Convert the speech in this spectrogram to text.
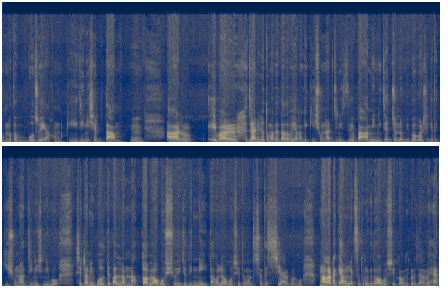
তোমরা তো বোঝোই এখন কি জিনিসের দাম, হুম? আর এবার জানি না তোমাদের দাদাভাই আমাকে কি সোনার জিনিস দেবে, বা আমি নিজের জন্য বিবাহবার্ষিকীতে কি সোনার জিনিস নিব, সেটা আমি বলতে পারলাম না। তবে অবশ্যই যদি নেই, তাহলে অবশ্যই তোমাদের সাথে শেয়ার করব। মালাটা কেমন লাগছে তোমরা কিন্তু অবশ্যই কমেন্ট করে জানাবে হ্যাঁ?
